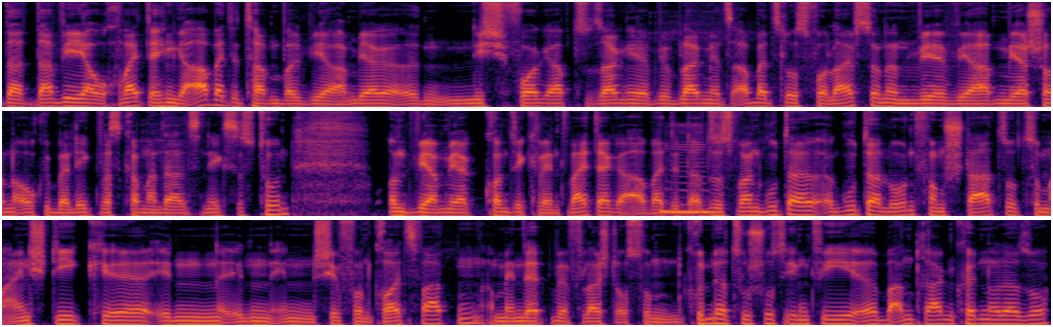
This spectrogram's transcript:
da, da wir ja auch weiterhin gearbeitet haben, weil wir haben ja äh, nicht vorgehabt zu sagen, ja, wir bleiben jetzt arbeitslos for life, sondern wir, wir haben ja schon auch überlegt, was kann man da als nächstes tun. Und wir haben ja konsequent weitergearbeitet. Also es war ein guter, ein guter Lohn vom Staat so zum Einstieg äh, in, in, in Schiff- und Kreuzfahrten. Am Ende hätten wir vielleicht auch so einen Gründerzuschuss irgendwie äh, beantragen können oder so.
